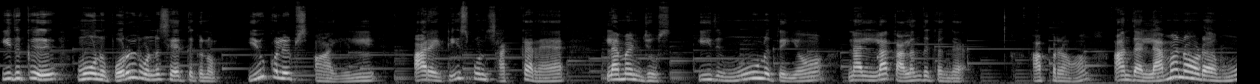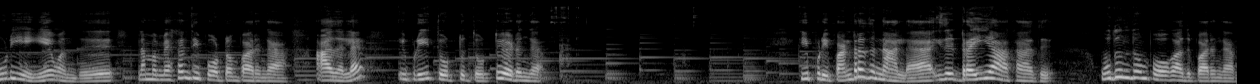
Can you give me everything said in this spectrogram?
இதுக்கு மூணு பொருள் ஒன்று சேர்த்துக்கணும். யூக்கலிப்ஸ் ஆயில் அரை டீஸ்பூன் சர்க்கரை லெமன் ஜூஸ். இது மூணுத்தையும் நல்லா கலந்துக்கங்க. அப்புறம் அந்த லெமனோட மூடியையே வந்து நம்ம மெஹந்தி போட்டோம் பாருங்க. அதில் இப்படி தொட்டு தொட்டு எடுங்க. இப்படி பண்ணுறதுனால இது ட்ரை ஆகாது. உதிர்ந்தும் போகாது பாருங்க.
